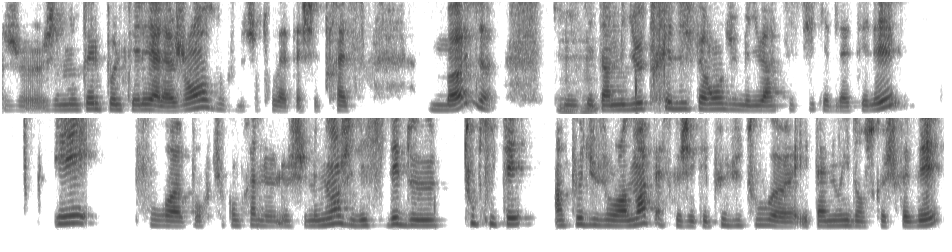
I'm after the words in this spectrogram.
J'ai monté le pôle télé à l'agence, donc je me suis retrouvée attachée de presse mode, qui, qui, mhm. est un milieu très différent du milieu artistique et de la télé. Et euh, pour, que tu comprennes le, cheminement, j'ai décidé de tout quitter un peu du jour au lendemain parce que j'étais plus du tout euh, épanouie dans ce que je faisais.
